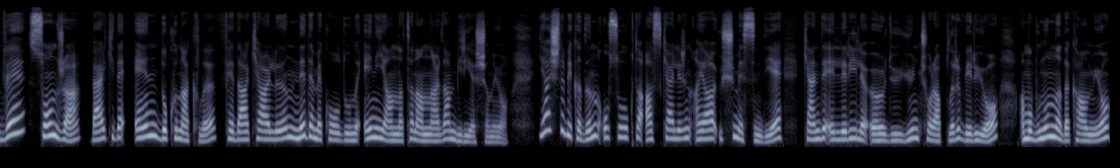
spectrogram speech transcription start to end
Ve sonra belki de en dokunaklı, fedakarlığın ne demek olduğunu en iyi anlatan anlardan biri yaşanıyor. Yaşlı bir kadın o soğukta askerlerin ayağı üşümesin diye kendi elleriyle ördüğü yün çorapları veriyor ama bununla da kalmıyor.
